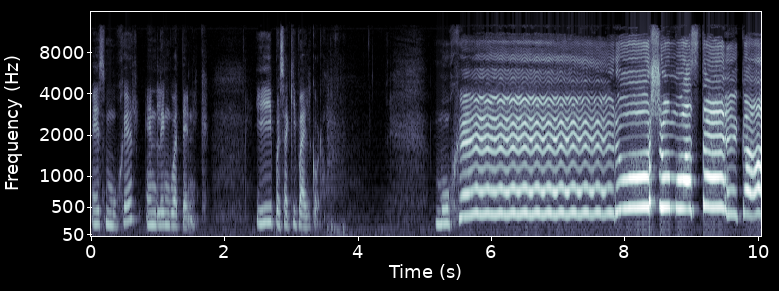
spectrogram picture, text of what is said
es mujer en lengua ténec. Y pues aquí va el coro. Mujer Ushum huasteca,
